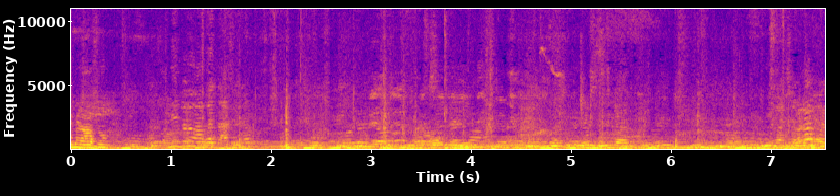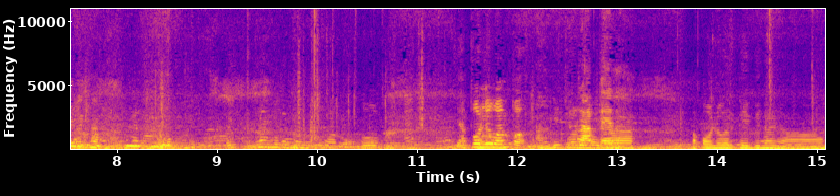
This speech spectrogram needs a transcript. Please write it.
Ito may aso. Apuluan po. Dito rapper. Apollo 1 TV na yan.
